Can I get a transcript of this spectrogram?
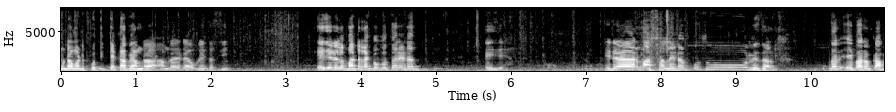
মোটামুটি প্রত্যেকটা কাপে আমরা আমরা এটা উড়াইতেছি। এই যে এটা হলো বাটারা কবুতর এটা এই যে এটার মার্শাল্লাহ এটা প্রচুর রেজাল্ট এবারও কাপ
